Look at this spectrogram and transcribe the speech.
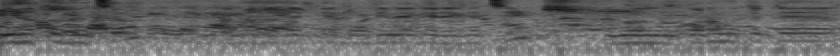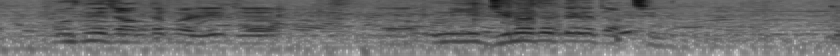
নিহত হয়েছে। আমরা তাদেরকে বডি ব্যাগে রেখেছি এবং পরবর্তীতে খোঁজ নিয়ে জানতে পারি যে উনি ঝিনাইদের দিকে যাচ্ছিলেন। তো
